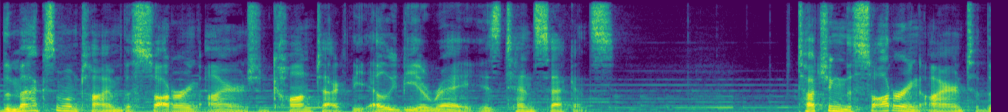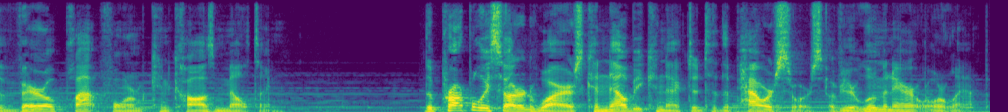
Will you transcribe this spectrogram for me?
The maximum time the soldering iron should contact the LED array is 10 seconds. Touching the soldering iron to the Vero platform can cause melting. The properly soldered wires can now be connected to the power source of your luminaire or lamp.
